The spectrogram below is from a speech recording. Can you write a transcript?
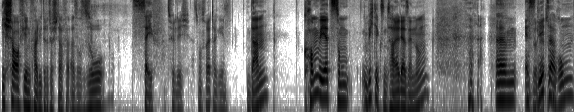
Ich schaue auf jeden Fall die dritte Staffel, also so safe. Natürlich, es muss weitergehen. Dann kommen wir jetzt zum wichtigsten Teil der Sendung. ähm, es geht darum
